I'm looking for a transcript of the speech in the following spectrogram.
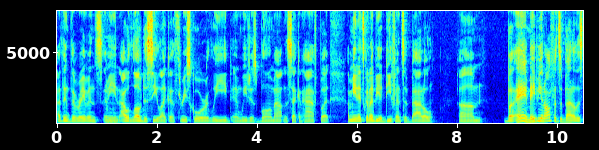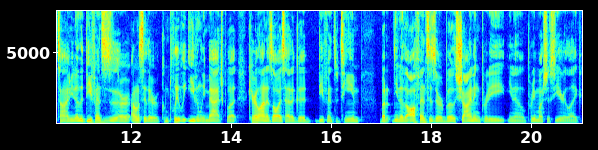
I think the Ravens. I mm-hmm. mean, I would love to see like a three score lead and we just blow them out in the second half. But I mean, it's gonna be a defensive battle. Um, but hey, maybe an offensive battle this time. You know, the defenses are. I don't say they're completely evenly matched, but Carolina's always had a good defensive team. But you know, the offenses are both shining pretty. You know, pretty much this year. Like,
